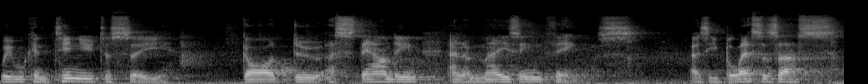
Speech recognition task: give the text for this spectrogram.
we will continue to see God do astounding and amazing things as He blesses us,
